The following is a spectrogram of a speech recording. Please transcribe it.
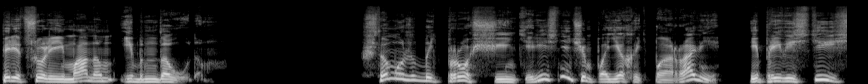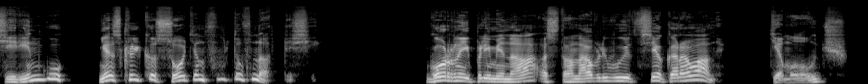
перед Сулейманом ибн Даудом. Что может быть проще и интереснее, чем поехать по Аравии и привезти Сирингу несколько сотен футов надписей? Горные племена останавливают все караваны, тем лучше.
